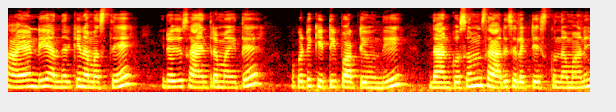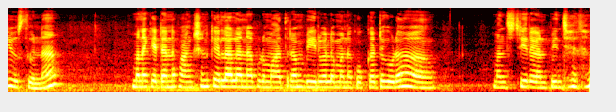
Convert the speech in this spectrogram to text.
హాయ్ అండి అందరికీ నమస్తే. ఈరోజు సాయంత్రం అయితే ఒకటి కిట్టి పార్టీ ఉంది. దానికోసం శారీ సెలెక్ట్ చేసుకుందామని చూస్తున్నా. మనకి ఎటన్నా ఫంక్షన్కి వెళ్ళాలన్నప్పుడు మాత్రం బీరువాలో మనకు ఒక్కటి కూడా మంచి చీర కనిపించదు.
